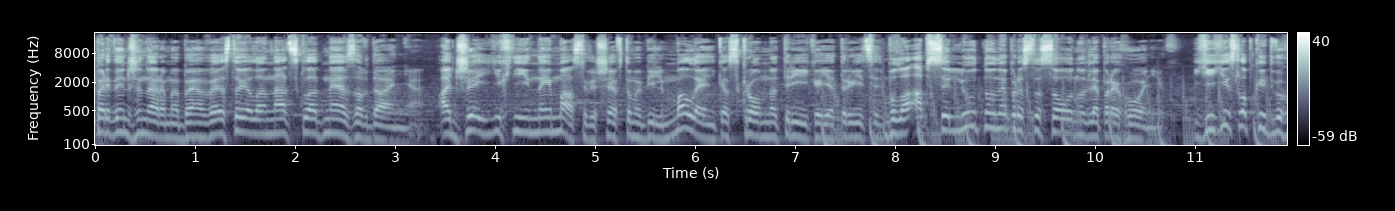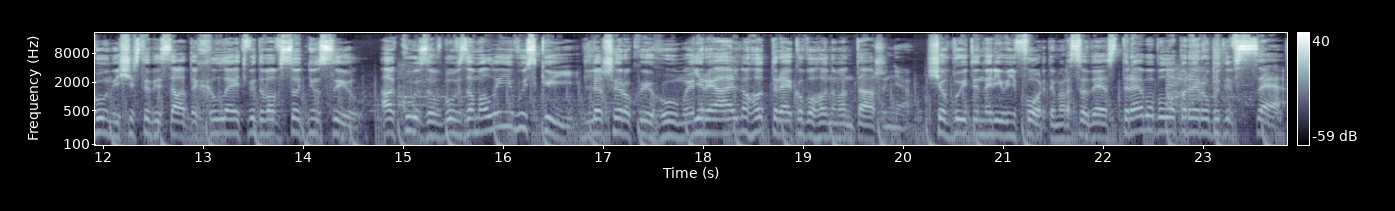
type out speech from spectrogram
Перед інженерами BMW стояло надскладне завдання, адже їхній наймасовіший автомобіль, маленька скромна трійка Е30, була абсолютно не пристосована для перегонів. Її слабкий двигун із 60-х ледь видавав сотню сил, а кузов був замалий і вузький для широкої гуми і реального трекового навантаження. Щоб вийти на рівень Ford і Mercedes, треба було переробити все.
